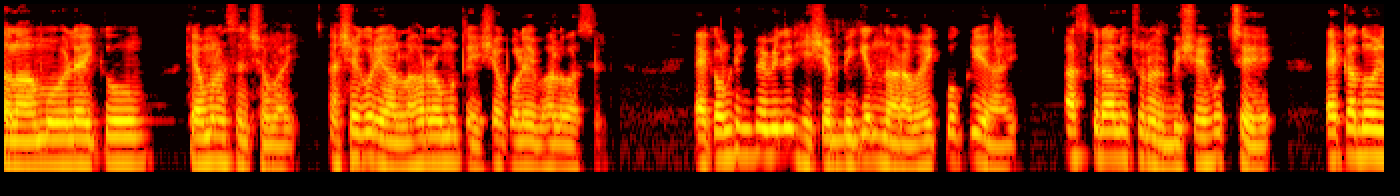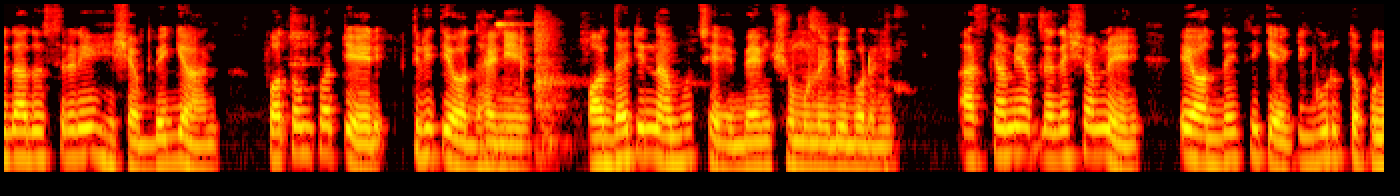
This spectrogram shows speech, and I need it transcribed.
আসসালামু আলাইকুম। কেমন আছেন সবাই? আশা করি আল্লাহর রহমতে সকলেই ভালো আছেন। অ্যাকাউন্টিং ফ্যামিলির হিসাব বিজ্ঞান ধারাবাহিক প্রক্রিয়ায় আজকের আলোচনার বিষয় হচ্ছে একাদশ দ্বাদশ শ্রেণি হিসাব বিজ্ঞান প্রথম পত্রের তৃতীয় অধ্যায় নিয়ে। অধ্যায়টির নাম হচ্ছে ব্যাংক সমন্বয় বিবরণী। আজকে আমি আপনাদের সামনে এই অধ্যায় থেকে একটি গুরুত্বপূর্ণ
